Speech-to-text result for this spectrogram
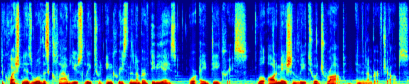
The question is, will this cloud use lead to an increase in the number of DBAs or a decrease? Will automation lead to a drop in the number of jobs?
